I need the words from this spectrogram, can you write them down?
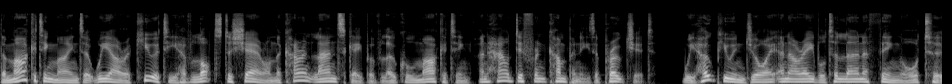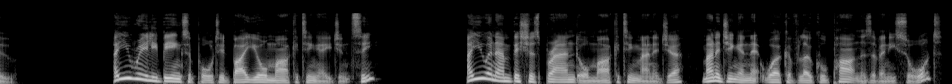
The marketing minds at We Are Acuity have lots to share on the current landscape of local marketing and how different companies approach it. We hope you enjoy and are able to learn a thing or two. Are you really being supported by your marketing agency? Are you an ambitious brand or marketing manager managing a network of local partners of any sort?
